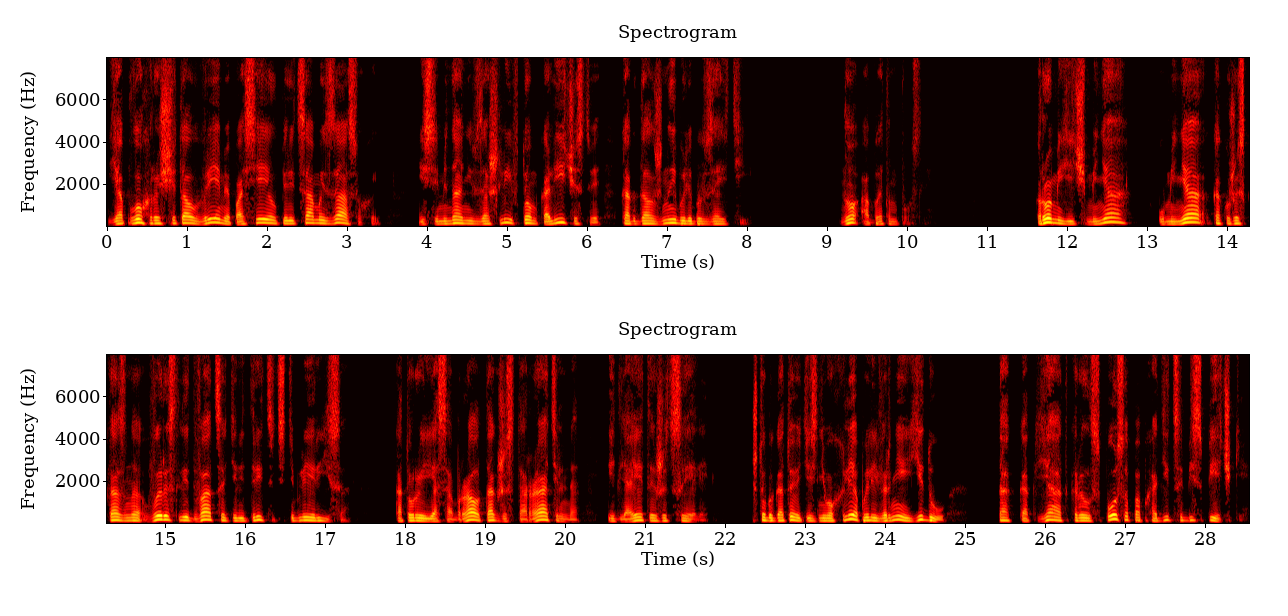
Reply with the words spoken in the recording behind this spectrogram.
Я плохо рассчитал время, посеял перед самой засухой, и семена не взошли в том количестве, как должны были бы взойти. Но об этом после. Кроме ячменя, у меня, как уже сказано, выросли 20 или 30 стеблей риса, которые я собрал также старательно и для этой же цели, чтобы готовить из него хлеб или вернее еду, так как я открыл способ обходиться без печки.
